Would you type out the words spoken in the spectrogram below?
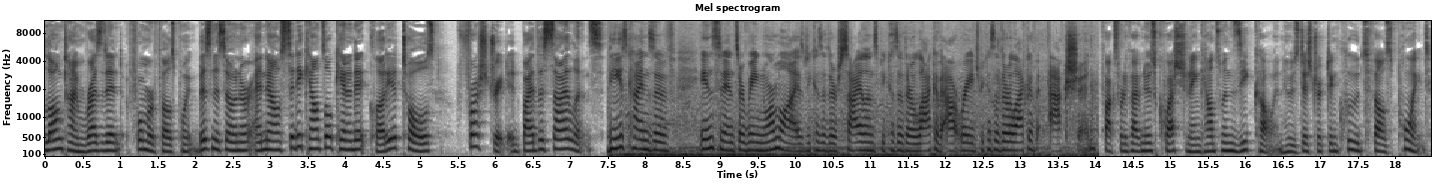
Longtime resident, former Fells Point business owner, and now city council candidate Claudia Tolles frustrated by the silence. These kinds of incidents are being normalized because of their silence, because of their lack of outrage, because of their lack of action. Fox 45 News questioning Councilman Zeke Cohen, whose district includes Fells Point.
